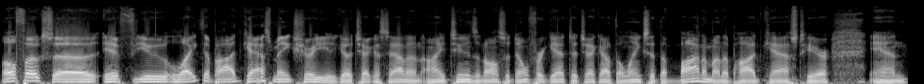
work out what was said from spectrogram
Well, folks, uh, if you like the podcast, make sure you go check us out on iTunes. And also, don't forget to check out the links at the bottom of the podcast here. And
